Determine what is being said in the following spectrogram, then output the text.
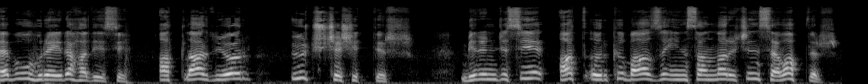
Ebu Hureyre hadisi. Atlar diyor üç çeşittir. Birincisi at ırkı bazı insanlar için sevaptır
